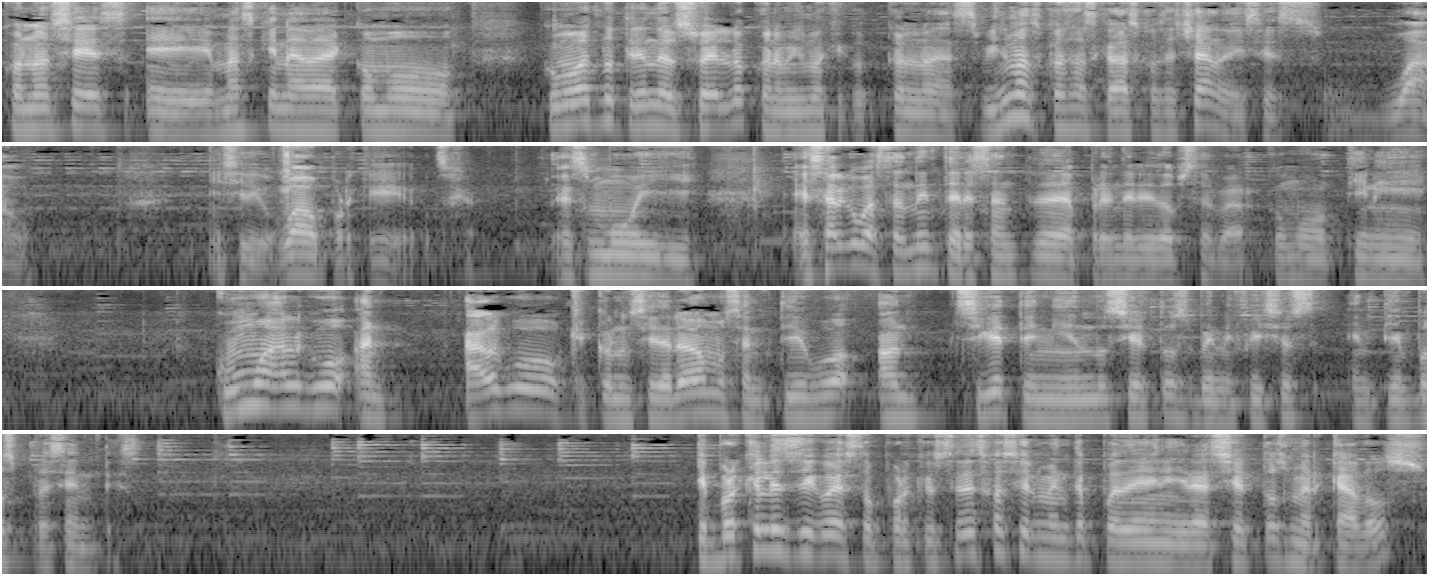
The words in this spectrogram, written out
conoces eh, más que nada cómo, cómo vas nutriendo el suelo con, que, con las mismas cosas que vas cosechando. Y dices, wow. Y sí digo, wow, porque es muy... Es algo bastante interesante de aprender y de observar cómo tiene... Cómo algo, algo que considerábamos antiguo sigue teniendo ciertos beneficios en tiempos presentes. ¿Y por qué les digo esto? Porque ustedes fácilmente pueden ir a ciertos mercados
